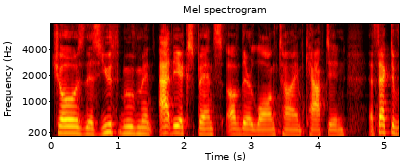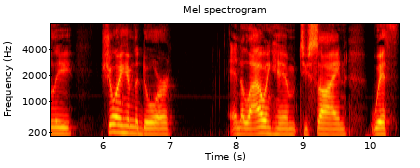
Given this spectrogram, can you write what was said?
chose this youth movement at the expense of their longtime captain, effectively showing him the door and allowing him to sign with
